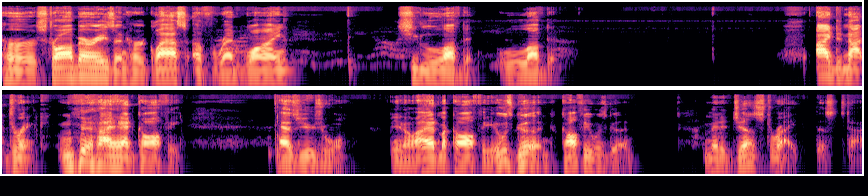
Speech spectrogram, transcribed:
her strawberries and her glass of red wine. She loved it, loved it. I did not drink. I had coffee, as usual. You know, I had my coffee. It was good. Coffee was good I made it just right this time.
